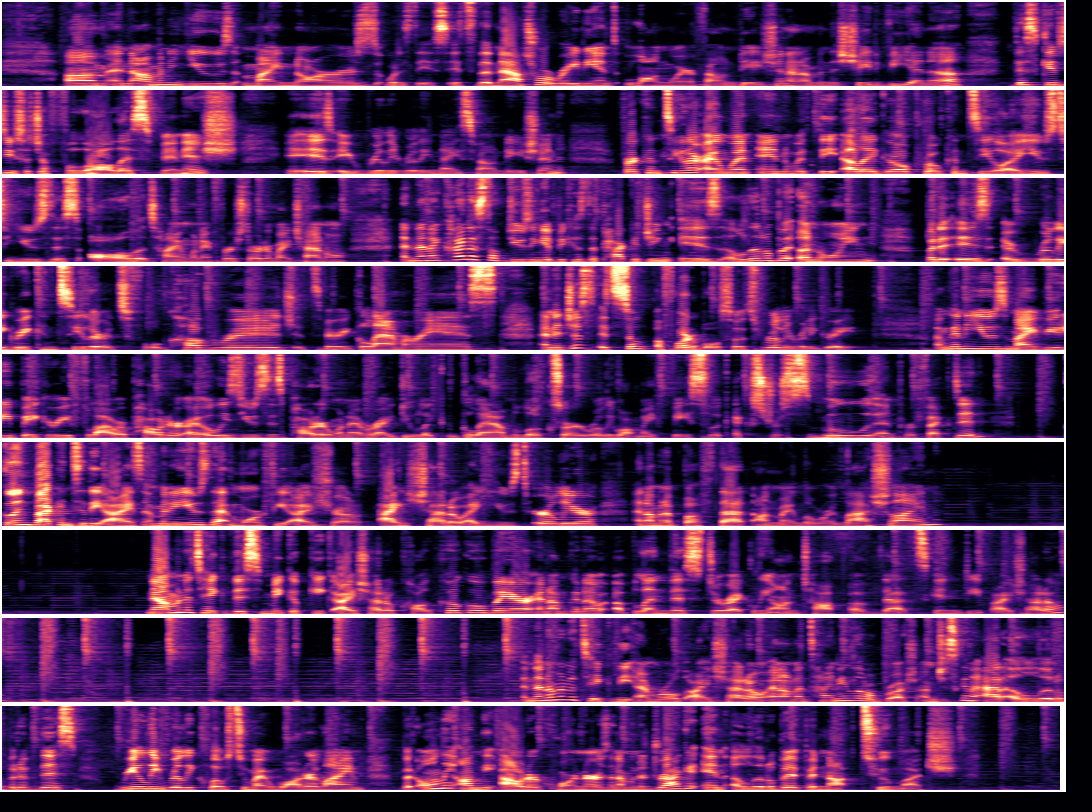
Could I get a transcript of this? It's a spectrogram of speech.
Um, and now I'm gonna use my NARS, what is this? It's the Natural Radiant Longwear Foundation and I'm in the shade Vienna. This gives you such a flawless finish. It is a really, really nice foundation. For concealer, I went in with the LA Girl Pro Conceal. I used to use this all the time when I first started my channel. And then I kind of stopped using it because the packaging is a little bit annoying, but it is a really great concealer. It's full coverage, it's very glamorous, and it just, it's so affordable, so it's really, really great. I'm gonna use my Beauty Bakerie Flour Powder. I always use this powder whenever I do like glam looks or I really want my face to look extra smooth and perfected. Going back into the eyes, I'm going to use that Morphe eyeshadow, I used earlier, and I'm going to buff that on my lower lash line. Now I'm going to take this Makeup Geek eyeshadow called Cocoa Bear, and I'm going to blend this directly on top of that Skin Deep eyeshadow. And then I'm gonna take the emerald eyeshadow and on a tiny little brush, I'm just gonna add a little bit of this really, really close to my waterline, but only on the outer corners. And I'm gonna drag it in a little bit, but not too much.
